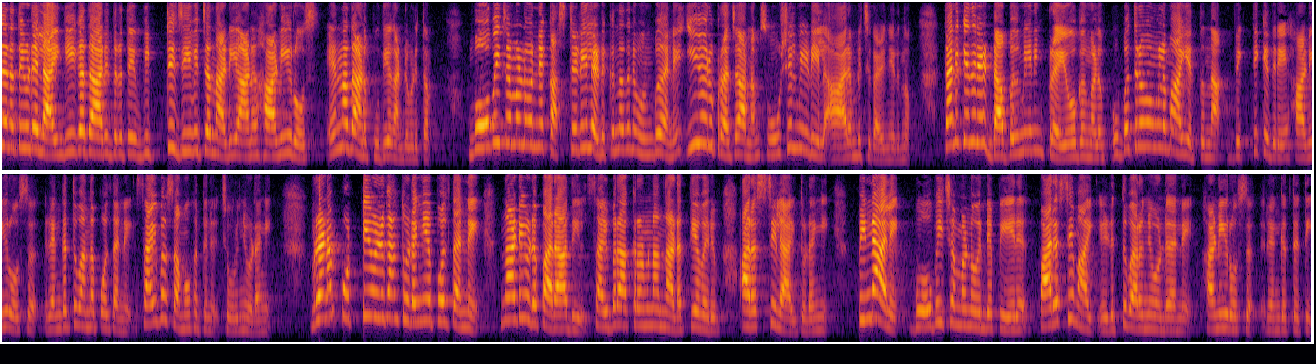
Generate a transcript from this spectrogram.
ജനതയുടെ ലൈംഗിക ദാരിദ്ര്യത്തെ വിറ്റ് ജീവിച്ച നടിയാണ് ഹണി റോസ് എന്നതാണ് പുതിയ കണ്ടുപിടുത്തം. ബോബി ചെമ്മണ്ണൂരിനെ കസ്റ്റഡിയിൽ എടുക്കുന്നതിന് മുൻപ് തന്നെ ഈ ഒരു പ്രചാരണം സോഷ്യൽ മീഡിയയിൽ ആരംഭിച്ചു കഴിഞ്ഞിരുന്നു. തനിക്കെതിരെ ഡബിൾ മീനിങ് പ്രയോഗങ്ങളും ഉപദ്രവങ്ങളുമായി എത്തുന്ന വ്യക്തിക്കെതിരെ ഹണി റോസ് രംഗത്ത് വന്നപ്പോൾ തന്നെ സൈബർ സമൂഹത്തിന് ചൊറിഞ്ഞു തുടങ്ങി. വ്രണം പൊട്ടിയൊഴുകാൻ തുടങ്ങിയപ്പോൾ തന്നെ നടിയുടെ പരാതിയിൽ സൈബർ ആക്രമണം നടത്തിയവരും അറസ്റ്റിലായി തുടങ്ങി. പിന്നാലെ ബോബി ചെമ്മണ്ണൂരിന്റെ പേര് പരസ്യമായി എടുത്തു പറഞ്ഞുകൊണ്ട് തന്നെ ഹണി റോസ് രംഗത്തെത്തി.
